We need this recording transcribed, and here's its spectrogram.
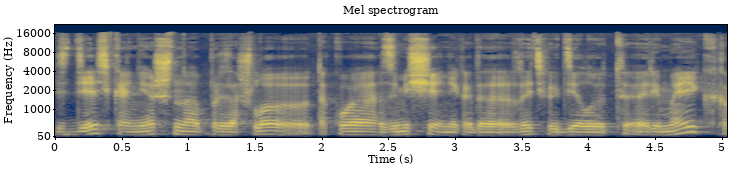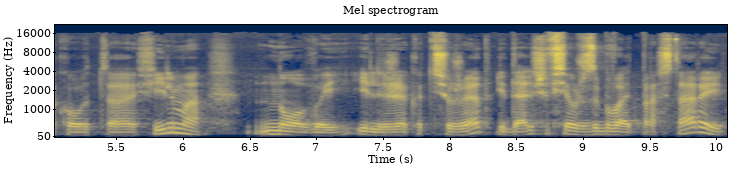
Здесь, конечно, произошло такое замещение, когда, знаете, как делают ремейк какого-то фильма новый или же какой-то сюжет, и дальше все уже забывают про старый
